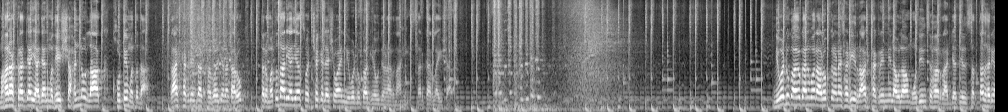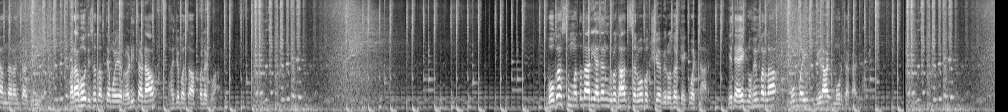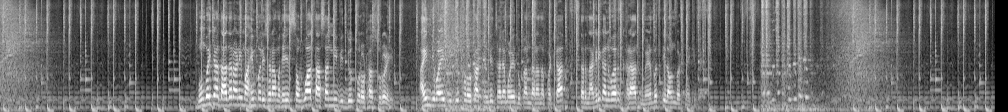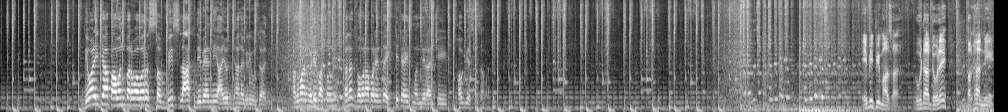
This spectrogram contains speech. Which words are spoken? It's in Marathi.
महाराष्ट्रातल्या याद्यांमध्ये शहाण्णव लाख खोटे मतदार. राज ठाकरेंचा खळबळजनक आरोप तर मतदार याद्या स्वच्छ केल्याशिवाय निवडणुका घेऊ देणार नाही सरकारला इशारा. निवडणूक आयोगांवर आरोप करण्यासाठी राज ठाकरेंनी लावला मोदींसह राज्यातील सत्ताधारी आमदारांचा व्हिडिओ. पराभव दिसत असल्यामुळे रडीचा डाव भाजपचा पलटवार. बोगस मतदार याद्यांविरोधात सर्वपक्षीय विरोधक एकवटणार. येत्या एक नोव्हेंबरला मुंबईत विराट मोर्चा काढणार. मुंबईच्या दादर आणि माहीम परिसरामध्ये सव्वा तासांनी विद्युत पुरवठा सुरळीत. ऐन दिवाळीत विद्युत पुरवठा खंडित झाल्यामुळे दुकानदारांना फटका तर नागरिकांवर घरात मेणबत्ती लावून बसण्याची वेळ. दिवाळीच्या पावन पर्वावर सव्वीस लाख दिव्यांनी अयोध्या नगरी उजळली. हनुमानगढीपासून कनक भवनापर्यंत एक्केचाळीस मंदिरांची भव्य सजावट. एबीपी माझा. उघडा डोळे बघा नीट.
